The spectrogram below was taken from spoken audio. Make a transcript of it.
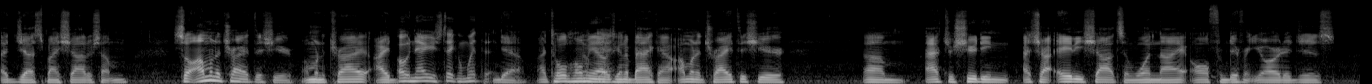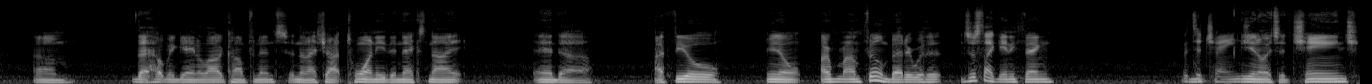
adjust my shot or something. So I'm gonna try it this year. I'm gonna try. I Oh, now you're sticking with it. yeah, I told homie I was gonna back out. I'm gonna try it this year. Um, after shooting, I shot 80 shots in one night, all from different yardages. Um, that helped me gain a lot of confidence. And then I shot 20 the next night, and uh, I feel, you know, I'm, I'm feeling better with it. It's just like anything, It's a change. you know, it's a change.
